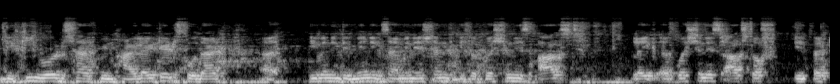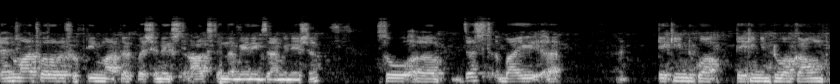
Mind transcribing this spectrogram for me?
The keywords have been highlighted so that uh, even in the main examination, if a question is asked, like a question is asked of a 10 marker or a 15 marker question is asked in the main examination. So uh, just by uh, taking, taking into account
